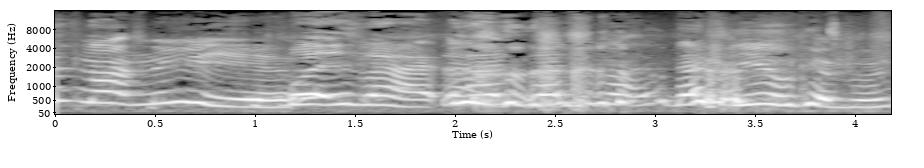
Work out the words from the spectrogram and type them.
is not me. What is that? That- that's not. That's you, Kimber.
